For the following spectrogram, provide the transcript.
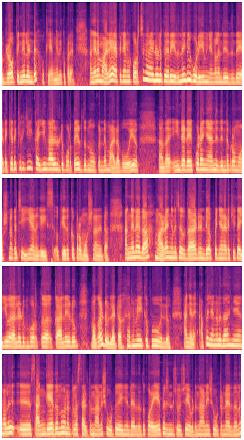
അബ്രോ ബ്രോ പിന്നിലുണ്ട്. ഓക്കെ അങ്ങനെയൊക്കെ പറയാം. അങ്ങനെ മഴയായപ്പോൾ ഞങ്ങൾ കുറച്ച് നേരം അതിനുള്ളിൽ കയറി ഇരുന്നെങ്കിൽ കൂടിയും ഞങ്ങൾ എന്ത് ചെയ്തിട്ടുണ്ട്? ഇടയ്ക്കിടയ്ക്ക് കയ്യും കാലിലിട്ട് പുറത്തേക്ക് എടുത്ത് നോക്കുന്നുണ്ട്. മഴ പോയോ? അതാ ഇതിന്റെ ഇടയിൽ കൂടെ ഞാൻ ഇതിന്റെ പ്രൊമോഷനൊക്കെ ചെയ്യാണ് ഗൈസ് ഓക്കെ ഇതൊക്കെ പ്രൊമോഷനാണ് കേട്ടോ അങ്ങനെ അതാ മഴ ഇങ്ങനെ ചെറുതായിട്ടുണ്ട്. അപ്പോൾ ഞാൻ ഇടയ്ക്ക് കൈ കാലിടും പുറത്ത് കാലിടും മുഖം ഇടില്ല കേട്ടോ കാരണം മേക്കപ്പ് പോവുമല്ലോ അങ്ങനെ അപ്പോൾ ഞങ്ങളിതാ ഞങ്ങൾ സങ്കേതം എന്ന് പറഞ്ഞിട്ടുള്ള സ്ഥലത്തു നിന്നാണ് ഷൂട്ട് കഴിഞ്ഞിട്ടുണ്ടായിരുന്നത്. കുറേ പേരോട് ചോദിച്ചു എവിടെ നിന്നാണ് ഈ ഷൂട്ട് ഉണ്ടായിരുന്നത്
